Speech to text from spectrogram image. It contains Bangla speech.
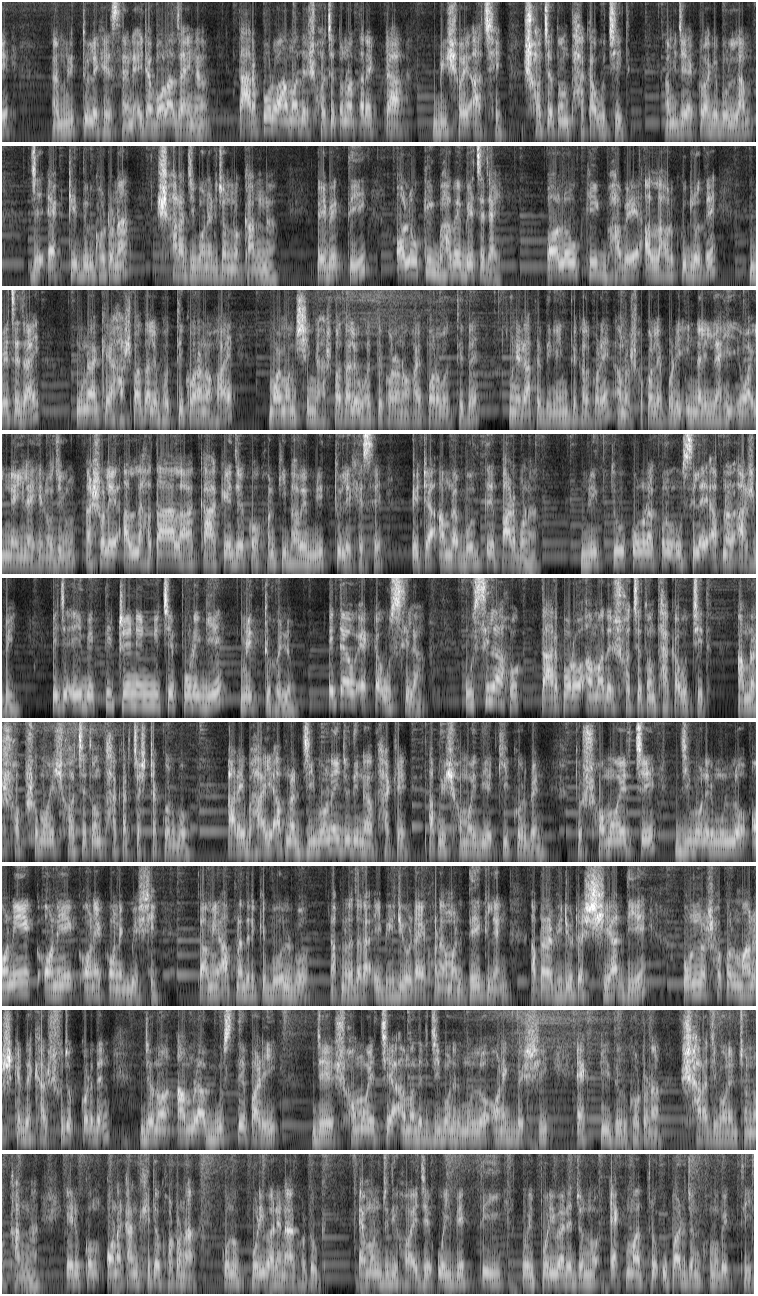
মৃত্যু লিখেছেন, এটা বলা যায় না। তারপরও আমাদের সচেতনতার একটা বিষয় আছে, সচেতন থাকা উচিত। আমি যে একটু আগে বললাম যে একটি দুর্ঘটনা সারা জীবনের জন্য কান্না। এই ব্যক্তি অলৌকিকভাবে বেঁচে যায়। অলৌকিকভাবে আল্লাহর কুদরতে বেঁচে যায়। উনাকে হাসপাতালে ভর্তি করানো হয়, ময়মনসিংহ হাসপাতালেও ভর্তি করানো হয় পরবর্তীতে। উনি রাতের দিকে ইন্তেকাল করে। আমরা সকলে পড়ি ইন্নালিল্লাহি ওয়া ইন্না ইলাইহি রাজিউন। আসলে আল্লাহ তাআলা কাকে যে কখন কীভাবে মৃত্যু লিখেছে, এটা আমরা বলতে পারব না। মৃত্যু কোনো না কোনো উসিলায় আপনার আসবেই। এই যে এই ব্যক্তি ট্রেনের নিচে পড়ে গিয়ে মৃত্যু হইল। এটাও একটা উসিলা। উসিলা হোক, তারপরও আমাদের সচেতন থাকা উচিত। আমরা সবসময় সচেতন থাকার চেষ্টা করব। আরে ভাই, আপনার জীবনে যদি না থাকে, আপনি সময় দিয়ে কি করবেন? তো সময়ের চেয়ে জীবনের মূল্য অনেক অনেক অনেক অনেক বেশি। তো আমি আপনাদেরকে বলব, আপনারা যারা এই ভিডিওটা এখন আমার দেখলেন, আপনারা ভিডিওটা শেয়ার দিয়ে অন্য সকল মানুষকে দেখার সুযোগ করে দেন, যেন আমরা বুঝতে পারি যে সময়ের চেয়ে আমাদের জীবনের মূল্য অনেক বেশি, একটি দুর্ঘটনা সারা জীবনের জন্য কান্না। এরকম অনাকাঙ্ক্ষিত ঘটনা কোনো পরিবারে না ঘটুক। এমন যদি হয় যে ওই ব্যক্তি ওই পরিবারের জন্য একমাত্র উপার্জনক্ষম ব্যক্তি,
